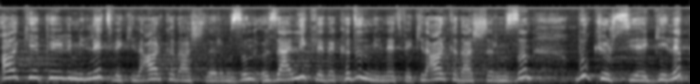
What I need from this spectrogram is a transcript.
AKP'li milletvekili arkadaşlarımızın özellikle de kadın milletvekili arkadaşlarımızın bu kürsüye gelip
